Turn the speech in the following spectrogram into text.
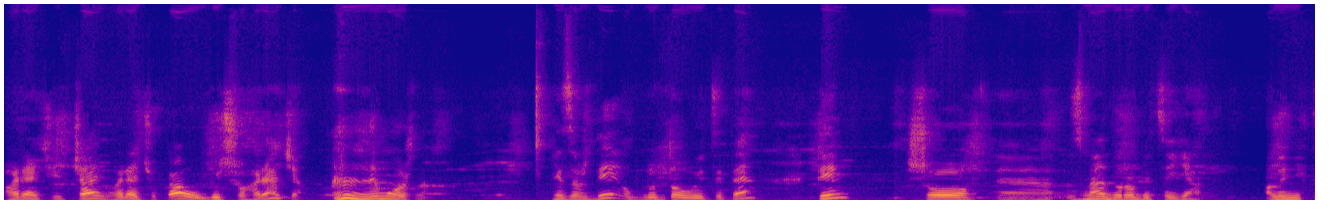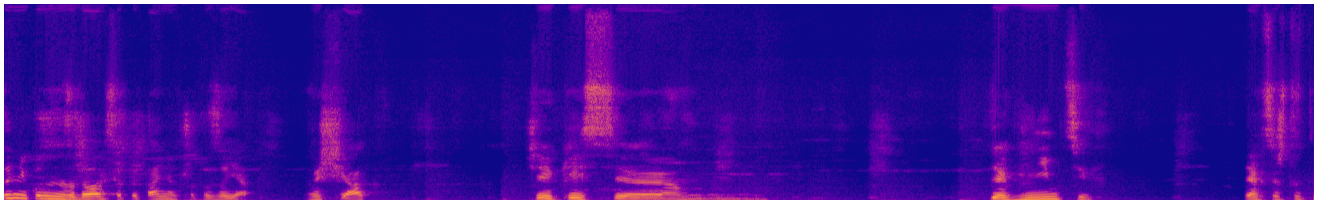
в гарячий чай, в гарячу каву, будь-що гаряче, не можна. І завжди обґрунтовується те тим, що е, з меду робиться яд. Але ніхто ніколи не задавався питанням, що це за яд. Миш'як, чи якийсь, е, як в німців, як це ж тут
